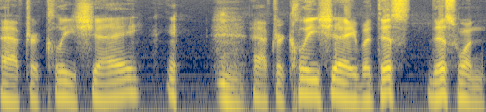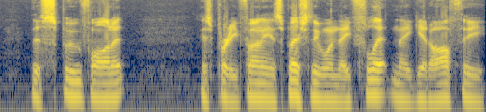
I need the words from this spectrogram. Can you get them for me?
after cliche after cliche. But this this one, the spoof on it, is pretty funny, especially when they flit and they get off the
